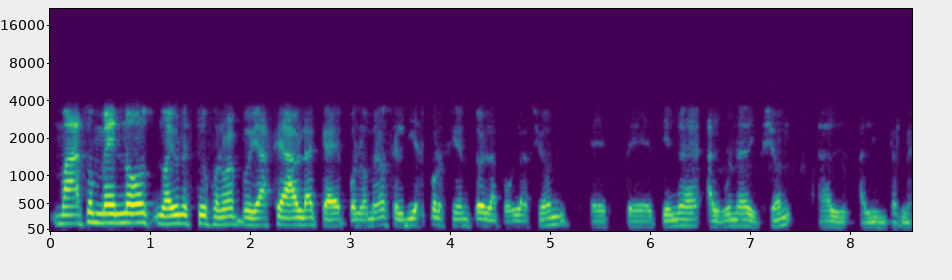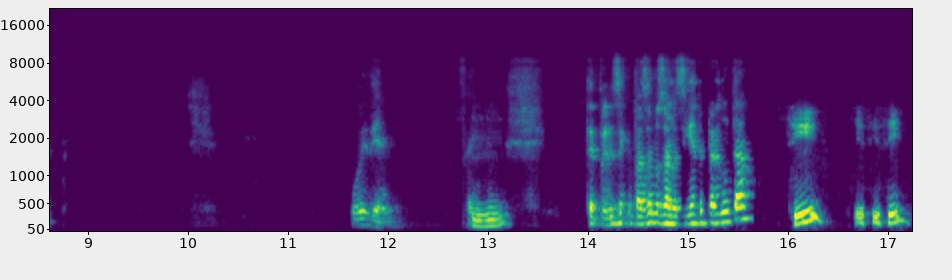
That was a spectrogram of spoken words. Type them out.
Más o menos, no hay un estudio formal, pero ya se habla que por lo menos el 10% de la población este, tiene alguna adicción al, Internet. Muy bien. ¿Te parece que pasemos a la siguiente pregunta? Sí, sí, sí, sí.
